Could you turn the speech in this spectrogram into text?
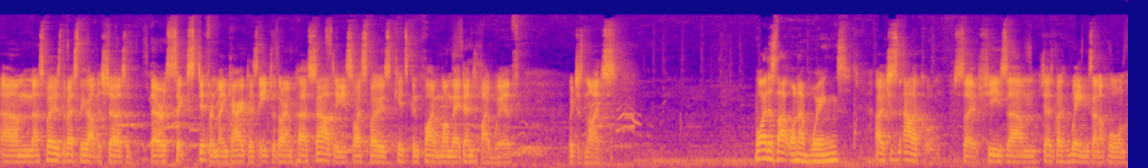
Um, I suppose the best thing about the show is that there are six different main characters, each with their own personalities, so I suppose kids can find one they identify with, which is nice. Why does that one have wings? Oh, she's an alicorn, so she's um, she has both wings and a horn.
